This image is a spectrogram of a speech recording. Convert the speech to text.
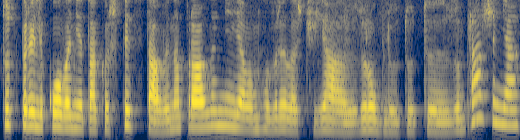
Тут переліковані також підстави направлення. Я вам говорила, що я зроблю тут е, зображення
